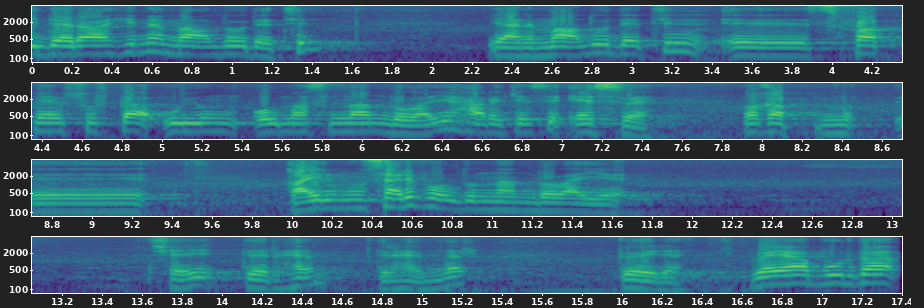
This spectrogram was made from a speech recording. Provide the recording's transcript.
bir derahime mağdudetin yani mağdudetin e, sıfat mevsufta uyum olmasından dolayı harekesi esre. Fakat e, Gayrimunsarif olduğundan dolayı şey dirhem, dirhemler böyle. Veya burada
